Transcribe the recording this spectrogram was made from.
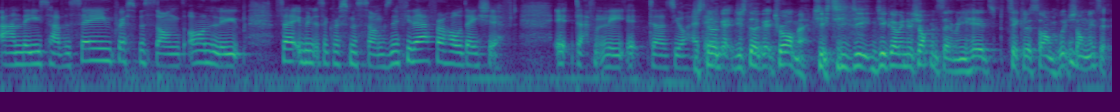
and they used to have the same Christmas songs on loop, 30 minutes of Christmas songs. And if you're there for a whole day shift, it definitely, it does your head you still in. Get, you still get trauma? Do you, do, you, do you go in a shopping centre and you hear this particular song? Which song is it?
